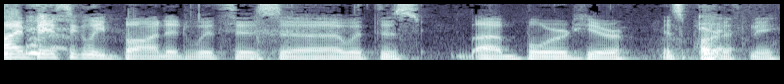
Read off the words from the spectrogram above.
I'm basically bonded with this uh, with this uh, board here. It's part Yeah. of me.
